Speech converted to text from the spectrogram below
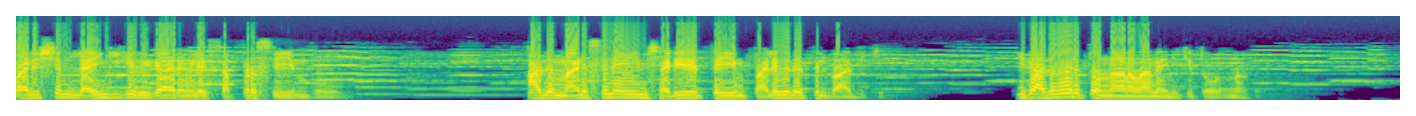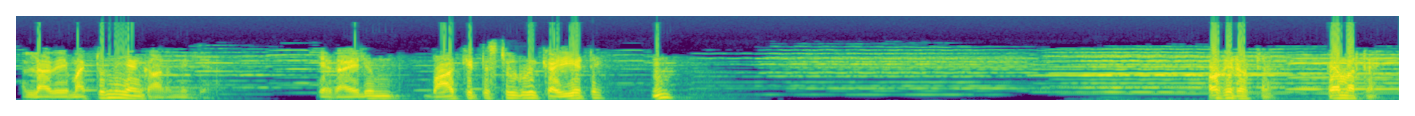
മനുഷ്യൻ ലൈംഗിക വികാരങ്ങളെ സപ്രസ് ചെയ്യുമ്പോൾ അത് മനസ്സിനെയും ശരീരത്തെയും പലവിധത്തിൽ ബാധിക്കും. ഇത് അതുപോലത്തെ ഒന്നാണെന്നാണ് എനിക്ക് തോന്നുന്നത്. അല്ലാതെ മറ്റൊന്നും ഞാൻ കാണുന്നില്ല. ഏതായാലും ബാക്കി ടെസ്റ്റുകൾ കൂടി കഴിയട്ടെ? Okay doctor. ഞാൻ പറ്റേ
